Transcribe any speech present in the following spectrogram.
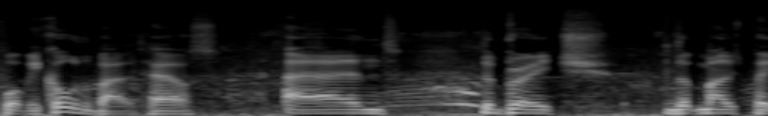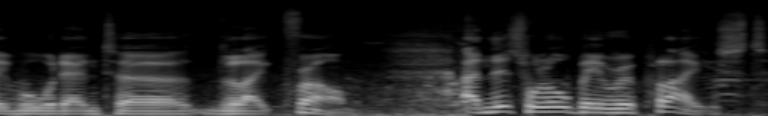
what we call the boathouse, and the bridge that most people would enter the lake from. And this will all be replaced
